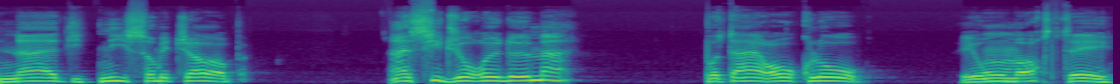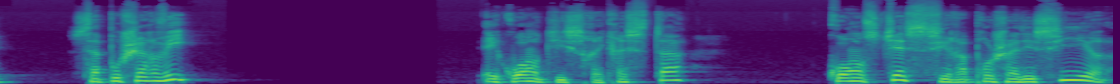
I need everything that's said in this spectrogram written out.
n'a dit ni job ainsi j'aurais deux mains, potard au clos, et on mortait, sa vie. Et quantis recresta, quanties s'y rapprocha des cires,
